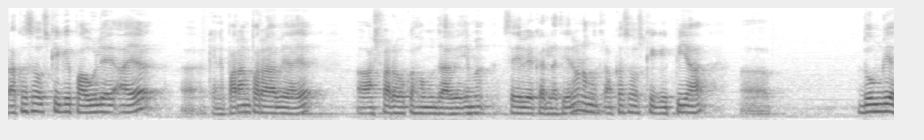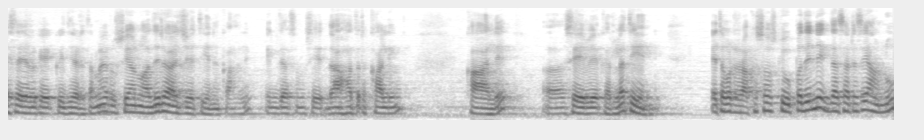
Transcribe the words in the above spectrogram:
රකසෝස්කිගේ පවුලේ අය කැන පරම්පරාව අය ආශ්වරෝක හමුදාව එහෙම සේවය කරලා තියෙන නමුත් රකසෝස්කිගේ පියා දුම්රිය සේවකෙක් විදිහට තමයි රුසියානු අධිරාජ්‍යය තියෙන කාලේ එක්දසම්සේ දාහතර කලින් කාලේ සේවය කරලා තියෙන්නේ. එතකොට රකසෝස්කි උපදින්නේ එක්දසටසේ අනු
